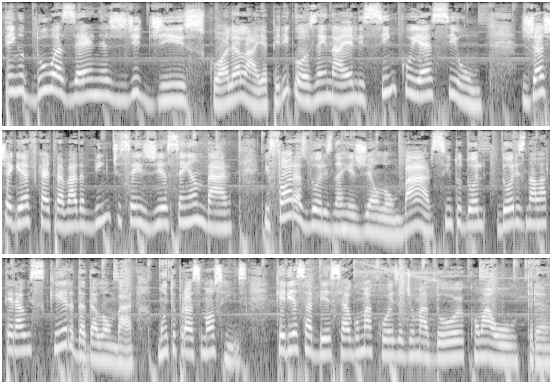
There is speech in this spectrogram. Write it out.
Tenho duas hérnias de disco, olha lá, e é perigoso, hein? Na L5 e S1. Já cheguei a ficar travada 26 dias sem andar. E fora as dores na região lombar, sinto dor- dores na lateral esquerda da lombar, muito próximo aos rins. Queria saber se há alguma coisa de uma dor com a outra.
